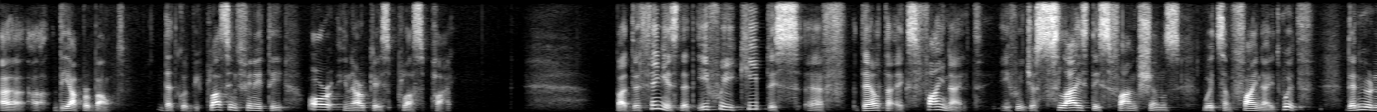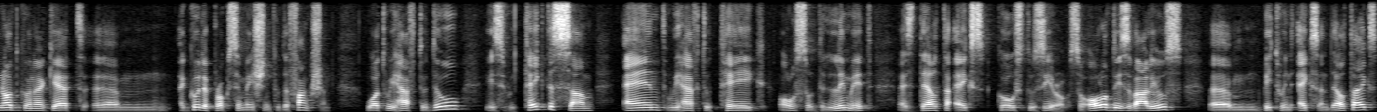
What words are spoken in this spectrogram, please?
uh, uh, the upper bound. That could be plus infinity or in our case plus pi. But the thing is that if we keep this uh, delta x finite, if we just slice these functions with some finite width, then we're not going to get um, a good approximation to the function. What we have to do is we take the sum and we have to take also the limit as delta x goes to zero. So all of these values um, between x and delta x,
